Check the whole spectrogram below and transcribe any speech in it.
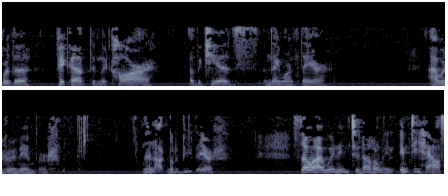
for the pickup in the car of the kids, and they weren't there. I would remember they're not going to be there. So I went into not only an empty house,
